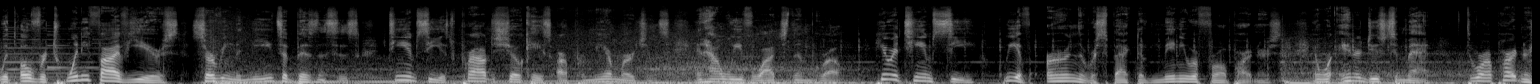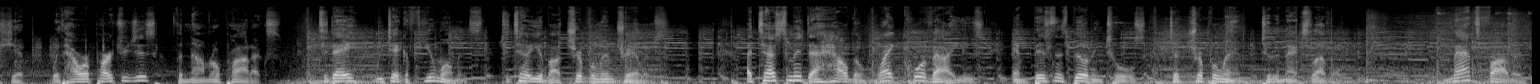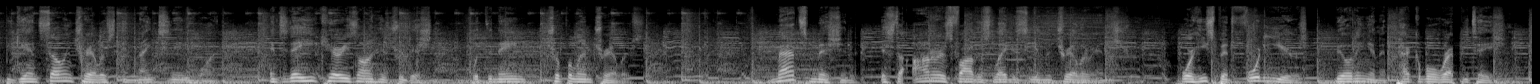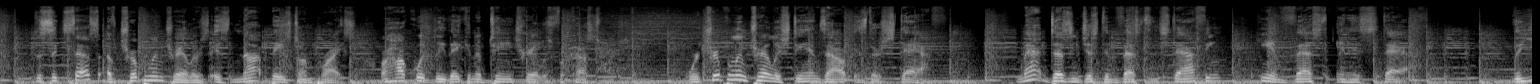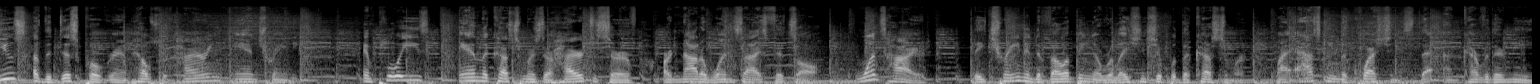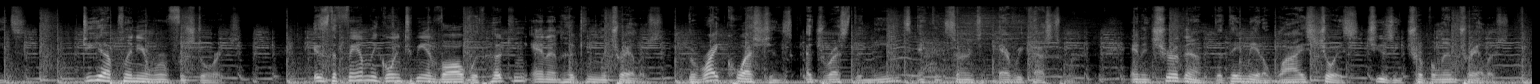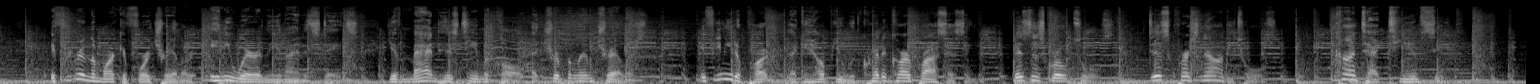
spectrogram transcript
With over 25 years serving the needs of businesses, TMC is proud to showcase our premier merchants and how we've watched them grow. Here at TMC, we have earned the respect of many referral partners, and were introduced to Matt through our partnership with Howard Partridge's phenomenal products. Today, we take a few moments to tell you about Triple M Trailers, a testament to how the right core values and business building tools took Triple M to the next level. Matt's father began selling trailers in 1981, and today he carries on his tradition with the name Triple M Trailers. Matt's mission is to honor his father's legacy in the trailer industry, where he spent 40 years building an impeccable reputation. The success of Triple M Trailers is not based on price or how quickly they can obtain trailers for customers. Where Triple M Trailers stands out is their staff. Matt doesn't just invest in staffing, he invests in his staff. The use of the DISC program helps with hiring and training. Employees and the customers they're hired to serve are not a one size fits all. Once hired, they train in developing a relationship with the customer by asking the questions that uncover their needs. Do you have plenty of room for storage? Is the family going to be involved with hooking and unhooking the trailers? The right questions address the needs and concerns of every customer and ensure them that they made a wise choice choosing Triple M trailers. If you're in the market for a trailer anywhere in the United States, give Matt and his team a call at Triple M Trailers. If you need a partner that can help you with credit card processing, business growth tools, disc personality tools, contact TMC.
